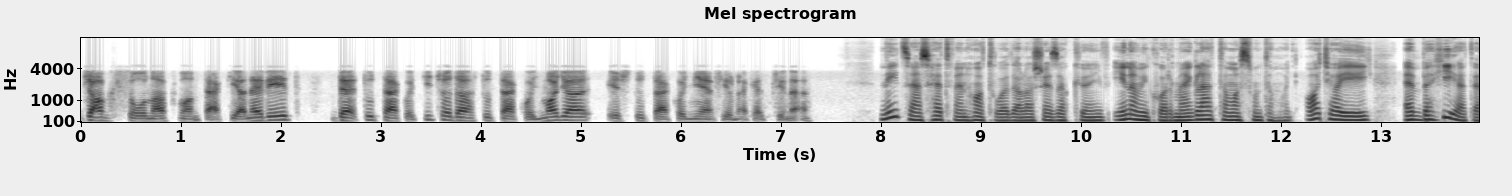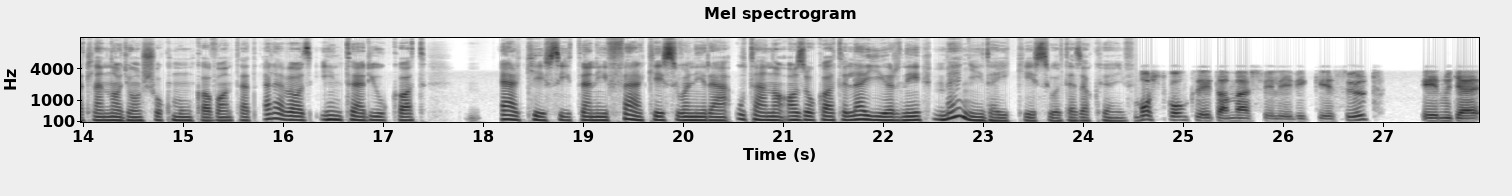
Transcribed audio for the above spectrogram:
Jagszónak mondták ki a nevét, de tudták, hogy kicsoda, tudták, hogy magyar, és tudták, hogy milyen filmeket csinál. 476 oldalas ez a könyv. Én amikor megláttam, azt mondtam, hogy atyaéj, ebbe hihetetlen nagyon sok munka van. Tehát eleve az interjúkat elkészíteni, felkészülni rá, utána azokat leírni. Mennyi ideig készült ez a könyv? Most konkrétan másfél évig készült. Én ugye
